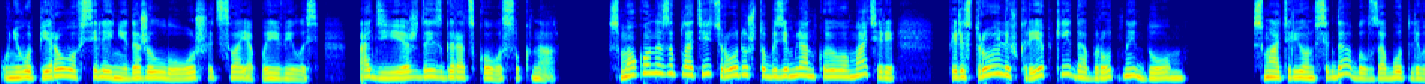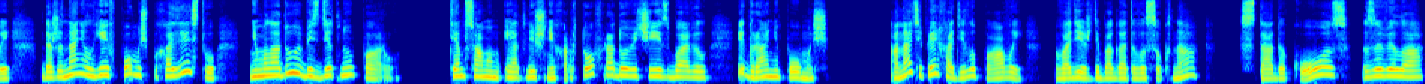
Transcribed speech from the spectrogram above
У него первого в селении даже лошадь своя появилась, одежда из городского сукна. Смог он и заплатить роду, чтобы землянку его матери перестроили в крепкий добротный дом. С матерью он всегда был заботливый, даже нанял ей в помощь по хозяйству немолодую бездетную пару. Тем самым и от лишних ртов родовичей избавил, и грани помощь. Она теперь ходила павой, в одежде богатого сукна, стадо коз завела,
